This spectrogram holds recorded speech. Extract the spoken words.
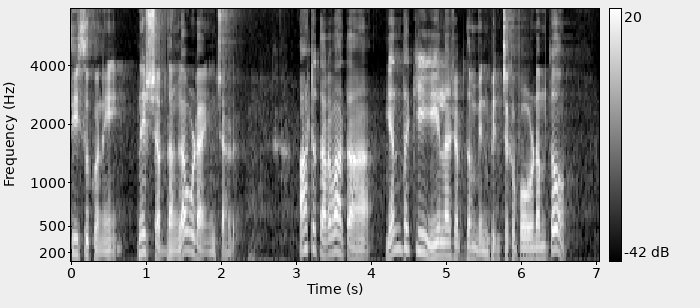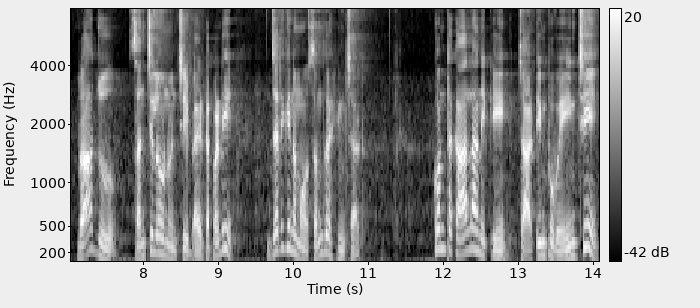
తీసుకొని నిశ్శబ్దంగా ఉడాయించాడు. అటు తర్వాత ఎంతకీ ఈల శబ్దం వినిపించకపోవడంతో రాజు సంచిలో నుంచి బయటపడి జరిగిన మోసం గ్రహించాడు. కొంతకాలానికి చాటింపు వేయించి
